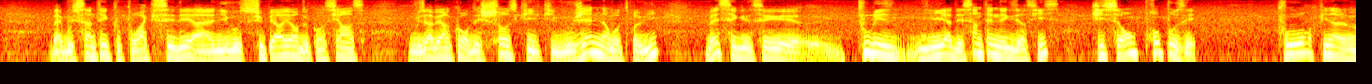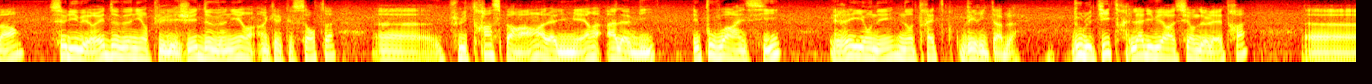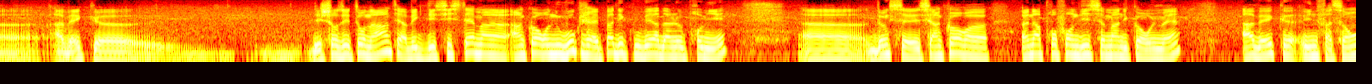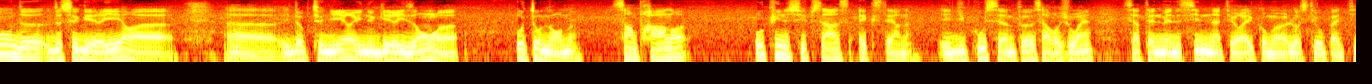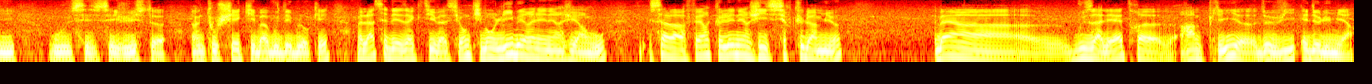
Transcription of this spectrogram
ben, vous sentez que pour accéder à un niveau supérieur de conscience, vous avez encore des choses qui vous gênent dans votre vie, ben euh, il y a des centaines d'exercices qui sont proposés pour finalement se libérer, devenir plus léger, devenir en quelque sorte euh, plus transparent à la lumière, à la vie, et pouvoir ainsi rayonner notre être véritable. D'où le titre La libération de l'être, euh, avec des choses étonnantes et avec des systèmes encore nouveaux que je n'avais pas découverts dans le premier. donc c'est encore un approfondissement du corps humain avec une façon de, se guérir et d'obtenir une guérison autonome sans prendre aucune substance externe. Et du coup, c'est un peu, ça rejoint certaines médecines naturelles comme l'ostéopathie, où c'est juste un toucher qui va vous débloquer. Là, c'est des activations qui vont libérer l'énergie en vous. Ça va faire que l'énergie circule mieux. Ben, euh, vous allez être euh, rempli euh, de vie et de lumière.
